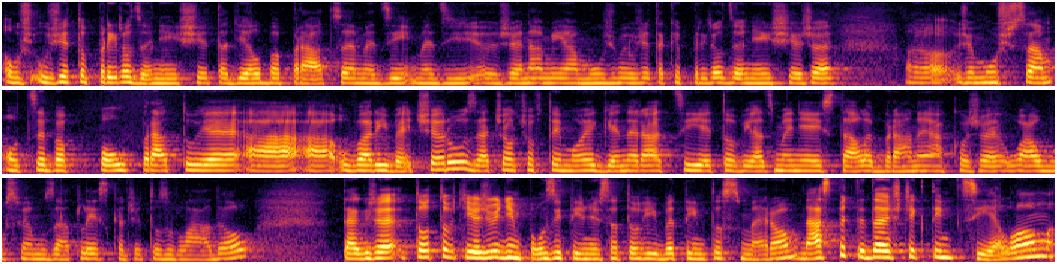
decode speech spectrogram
už, už je to prirodzenejšie, tá dielba práce medzi, medzi ženami a mužmi už je také prirodzenejšie, že Eh, že muž sám od seba poupratuje a, a uvarí večeru, začal čo v tej mojej generácii je to viac menej stále brané ako, že wow, musíme mu zatlieskať, že to zvládol. Takže toto tiež vidím pozitívne, sa to hýbe týmto smerom. Naspäť teda ešte k tým cieľom. Eh,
